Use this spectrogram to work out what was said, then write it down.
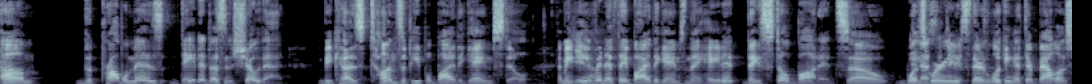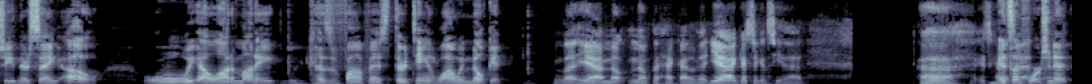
Um the problem is data doesn't show that because tons of people buy the game still. I mean, Yeah. even if they buy the games and they hate it, they still bought it. So what Square the Enix they're looking at their balance sheet and they're saying, "Oh, well, we got a lot of money because of Final Fantasy 13. Why don't we milk it?" But yeah, milk milk the heck out of it. Yeah, I guess I can see that. Uh, it's it's though. unfortunate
